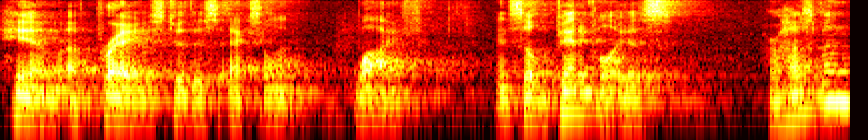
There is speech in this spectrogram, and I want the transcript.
hymn of praise to this excellent wife. And so the pinnacle is her husband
